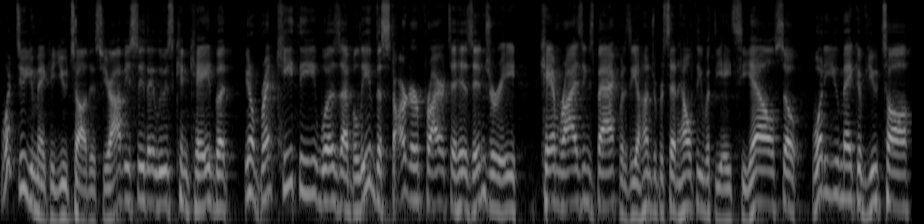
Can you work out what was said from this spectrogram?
what do you make of Utah this year? Obviously, they lose Kincaid, but you know Brant Kuithe was, I believe, the starter prior to his injury. Cam Rising's back, but is he 100% healthy with the ACL? So, what do you make of Utah?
